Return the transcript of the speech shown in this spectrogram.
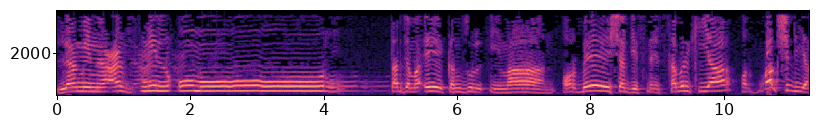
لَمِنْ عَزْمِ الْأُمُورِ۔ ترجمہ اے کنز ایمان اور بے شک جس نے صبر کیا اور بخش دیا۔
